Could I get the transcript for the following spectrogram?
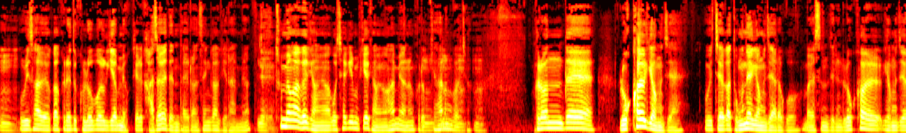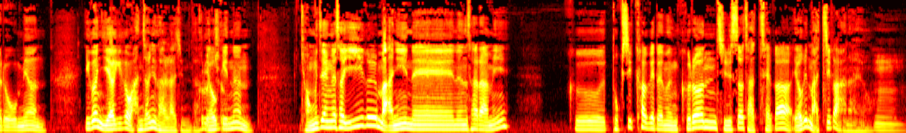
음. 우리 사회가 그래도 글로벌 기업 몇 개를 가져야 된다 이런 생각이라면 예. 투명하게 경영하고 책임 있게 경영하면은 그렇게 음, 하는 음, 거죠. 음, 음. 그런데 local 경제, 우리 제가 동네 경제라고 말씀드린 local 경제로 오면 이건 이야기가 완전히 달라집니다. 그렇죠. 여기는 경쟁에서 이익을 많이 내는 사람이 그 독식하게 되는 그런 질서 자체가 여긴 맞지가 않아요. 음.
